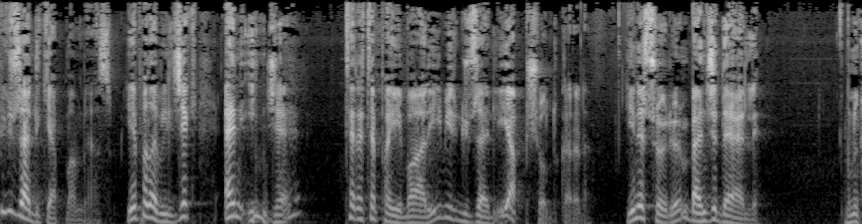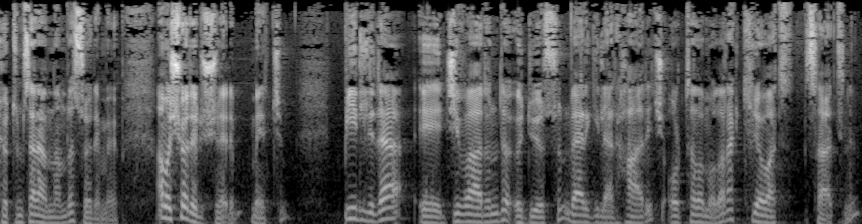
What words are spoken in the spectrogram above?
Bir güzellik yapmam lazım. Yapılabilecek en ince TRT payı bari bir güzelliği yapmış olduk arada. Yine söylüyorum bence değerli. Bunu kötümser anlamda söylemiyorum. Ama şöyle düşünelim Mehmetciğim. 1 lira e, civarında ödüyorsun vergiler hariç ortalama olarak kilowatt saatinin.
